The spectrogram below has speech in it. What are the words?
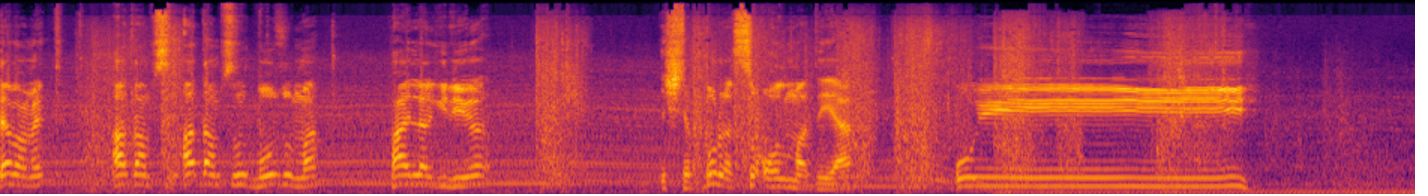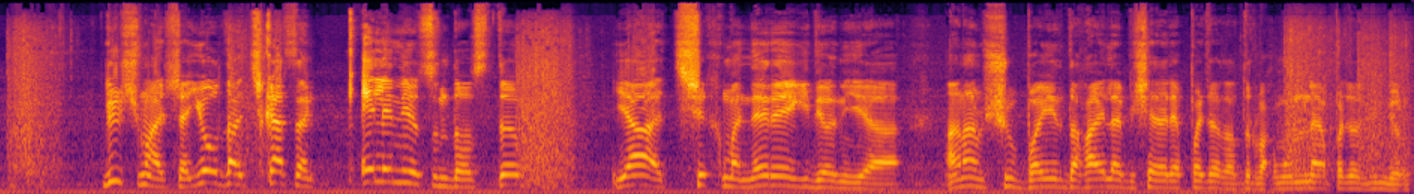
Devam et. Adamsın. Adamsın. Bozulma. Hala gidiyor. İşte burası olmadı ya. Uy. Düşme aşağı. Yoldan çıkarsan eleniyorsun dostum. Ya çıkma nereye gidiyorsun ya? Anam şu bayırda hala bir şeyler yapacağız. Dur bakalım onu ne yapacağız bilmiyorum.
